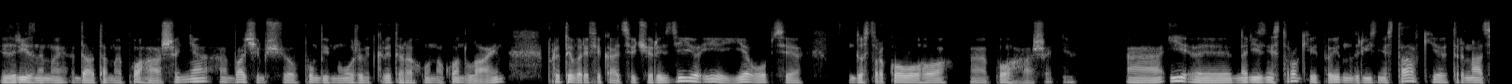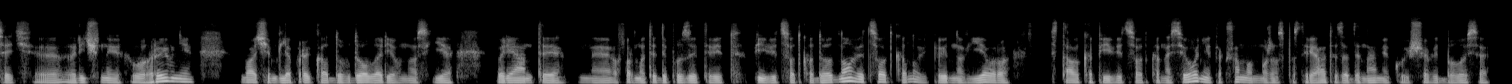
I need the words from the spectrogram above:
з різними датами погашення. Е, Бачимо, що в пумбі ми можемо відкрити рахунок онлайн, пройти верифікацію через дію, і є опція дострокового е, погашення. І е, на різні строки, відповідно, різні ставки, 13 е, річних в гривні. Бачимо, для прикладу, в доларі у нас є варіанти е, оформити депозити від піввідсотка до 1%, ну, відповідно, в євро ставка піввідсотка на сьогодні. Так само можемо спостерігати за динамікою, що відбулося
